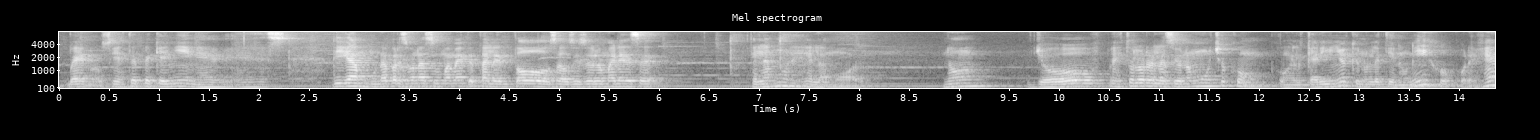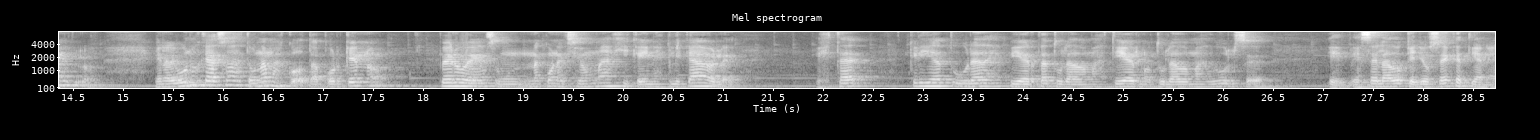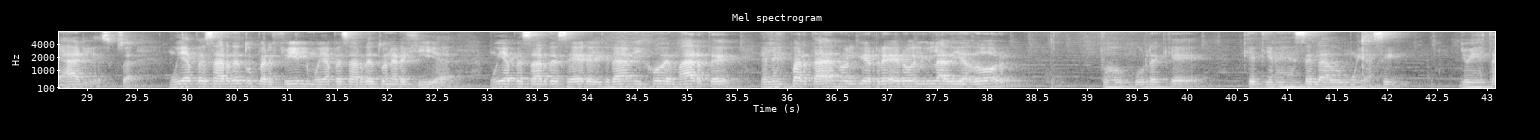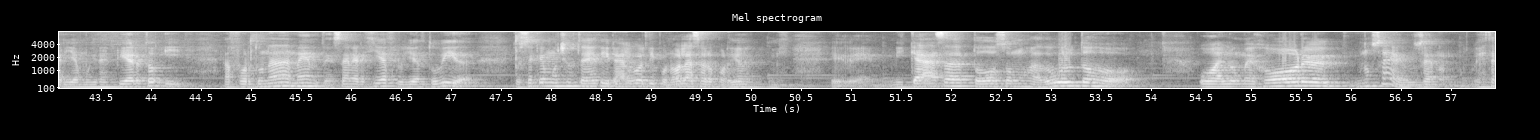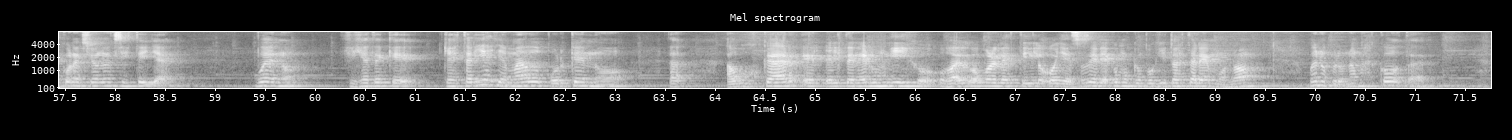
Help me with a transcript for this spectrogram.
bueno, si este pequeñín es, digamos, una persona sumamente talentosa o si se lo merece. El amor es el amor, ¿no? Yo esto lo relaciono mucho con, con, el cariño que uno le tiene a un hijo, por ejemplo. En algunos casos hasta una mascota, ¿por qué no? Pero es una conexión mágica, inexplicable. Esta criatura despierta tu lado más tierno, tu lado más dulce. E, ese lado que yo sé que tiene Aries. O sea, muy a pesar de tu perfil, muy a pesar de tu energía, muy a pesar de ser el gran hijo de Marte, el espartano, el guerrero, el gladiador pues ocurre que, que tienes ese lado muy así. Yo ya estaría muy despierto y afortunadamente esa energía fluye en tu vida. Yo sé que muchos de ustedes dirán algo del tipo, no, Lázaro, por Dios, en mi, casa todos somos adultos o, o a lo mejor, no sé, o sea, esta conexión no existe ya. Bueno, fíjate que, que estarías llamado, ¿por qué no? A, a buscar el, tener un hijo o algo por el estilo, oye, eso sería como que un poquito extremo, ¿no? Bueno, pero una mascota.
